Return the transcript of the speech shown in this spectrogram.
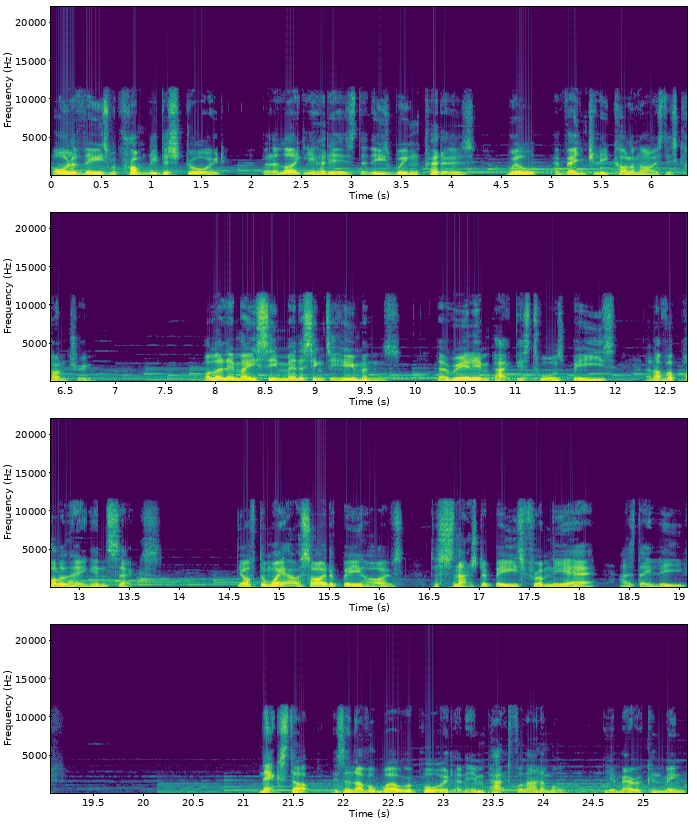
All of these were promptly destroyed but the likelihood is that these winged predators will eventually colonise this country. Although they may seem menacing to humans, their real impact is towards bees and other pollinating insects. They often wait outside of beehives to snatch the bees from the air as they leave. Next up is another well reported and impactful animal, the American mink.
